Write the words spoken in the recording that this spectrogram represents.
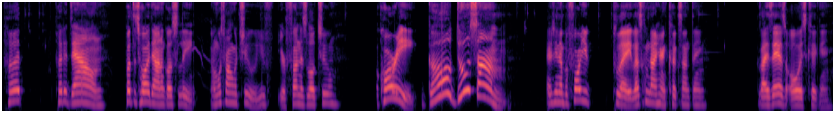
put, put it down. Put the toy down and go sleep. And what's wrong with you? You, your fun is low too. Corey, go do some. As you know, before you play, let's come down here and cook something. Because Isaiah's always cooking.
